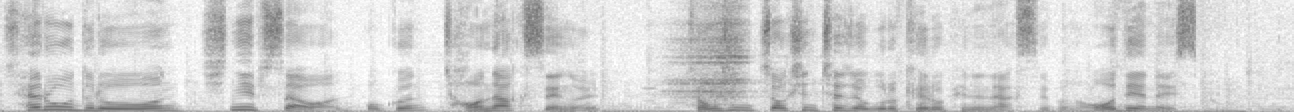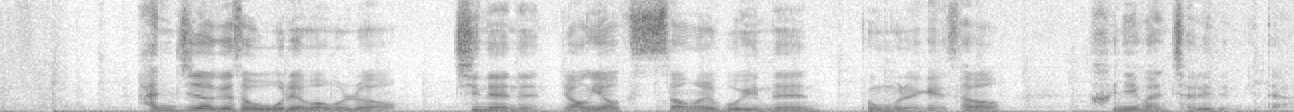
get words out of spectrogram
새로 들어온 신입 사원 혹은 전학생을 정신적 신체적으로 괴롭히는 악습은 어디에나 있습니다. 한 지역에서 오래 머물러 지내는 영역성을 보이는 동물에게서 흔히 관찰이 됩니다.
